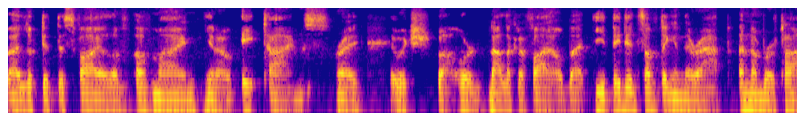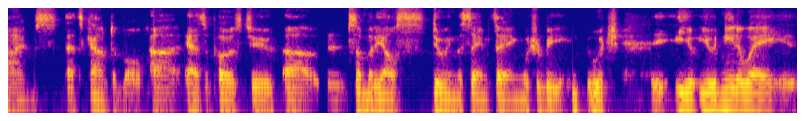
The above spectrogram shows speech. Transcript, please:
I looked at this file of, of mine, you know, eight times, right? Which, well, or not look at a file, but they did something in their app a number of times that's countable, uh, as opposed to uh, somebody else doing the same thing, which would be, which you, you would need a way.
